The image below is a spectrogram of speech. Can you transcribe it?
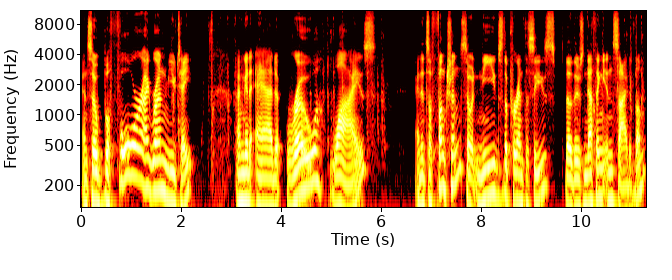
And so before I run mutate, I'm going to add rowwise, and it's a function, so it needs the parentheses, though there's nothing inside of them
